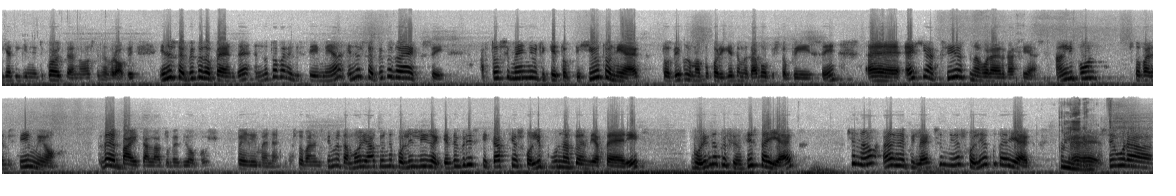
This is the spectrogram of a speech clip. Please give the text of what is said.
Για την κινητικότητα εννοώ στην Ευρώπη. Είναι στο επίπεδο 5, ενώ το πανεπιστήμια είναι στο επίπεδο 6. Αυτό σημαίνει ότι και το πτυχίο των ΙΕΚ το δίπλωμα που χορηγείται μετά από πιστοποίηση, ε, έχει αξία στην αγορά εργασίας. Αν λοιπόν στο πανεπιστήμιο δεν πάει καλά το παιδί όπως περίμενε, στο πανεπιστήμιο τα μόρια του είναι πολύ λίγα και δεν βρίσκει κάποια σχολή που να το ενδιαφέρει, μπορεί να απευθυνθεί στα ΙΕΚ και να ε, επιλέξει μια σχολή από τα ΙΕΚ. Ε, σίγουρα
